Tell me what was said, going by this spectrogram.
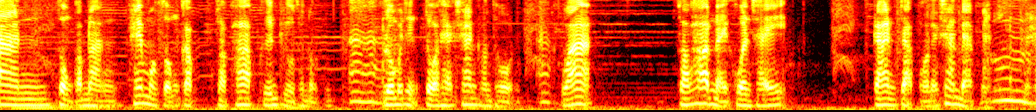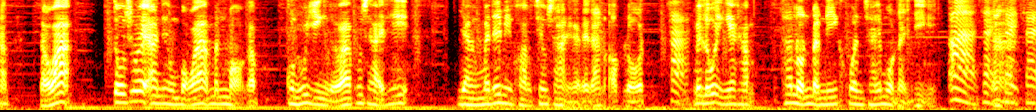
การส่งกำลังให้เหมาะสมกับสภาพพื้นผิวถนน อ่ารวมไปถึงตัว traction control อ่าว่า สภาพไหนควรใช้การจับของ traction แบบไหนอืมนะครับ แต่ว่าตัวช่วยอันที่ผมบอกว่ามันเหมาะกับคุณผู้หญิงหรือว่าผู้ชายที่ยังไม่ได้มีความเชี่ยวชาญกับในด้านออฟโรดค่ะไม่รู้อย่างเงี้ยครับถนนแบบนี้ควรใช้โหมดไหนดี อ่าใช่ใช่ใช่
